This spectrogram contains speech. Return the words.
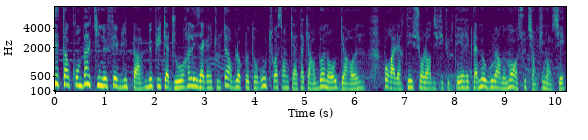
C'est un combat qui ne faiblit pas. Depuis quatre jours, les agriculteurs bloquent l'autoroute 64 à Carbone en Haute-Garonne pour alerter sur leurs difficultés et réclamer au gouvernement un soutien financier.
